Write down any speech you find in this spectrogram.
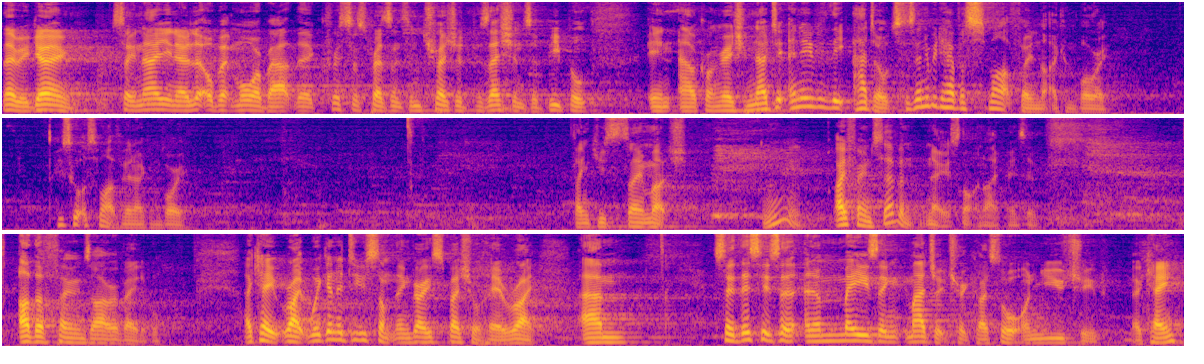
There we go. So now you know a little bit more about the Christmas presents and treasured possessions of people in our congregation. Now, do any of the adults, does anybody have a smartphone that I can borrow? Who's got a smartphone I can borrow? Thank you so much. Mm, iPhone 7? No, it's not an iPhone 7. Other phones are available. Okay, right, we're going to do something very special here, right? Um, so, this is a, an amazing magic trick I saw on YouTube, okay?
